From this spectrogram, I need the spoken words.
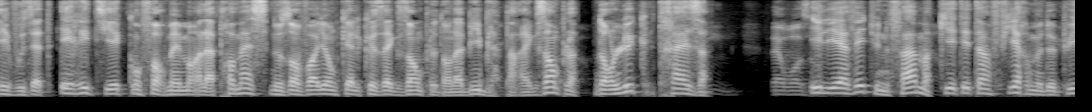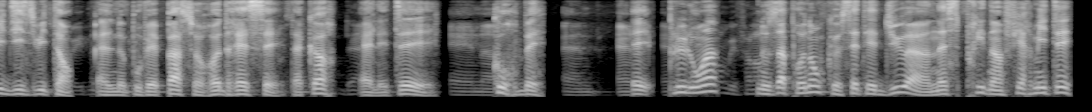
et vous êtes héritier conformément à la promesse. Nous en voyons quelques exemples dans la Bible. Par exemple, dans Luc 13, il y avait une femme qui était infirme depuis 18 ans. Elle ne pouvait pas se redresser, d'accord? Elle était courbée. Et plus loin, nous apprenons que c'était dû à un esprit d'infirmité.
